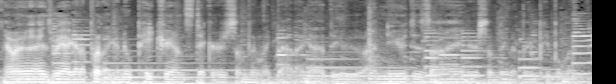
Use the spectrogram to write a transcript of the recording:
that reminds me, I gotta put like a new Patreon sticker or something like that. I gotta do a new design or something to bring people in.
